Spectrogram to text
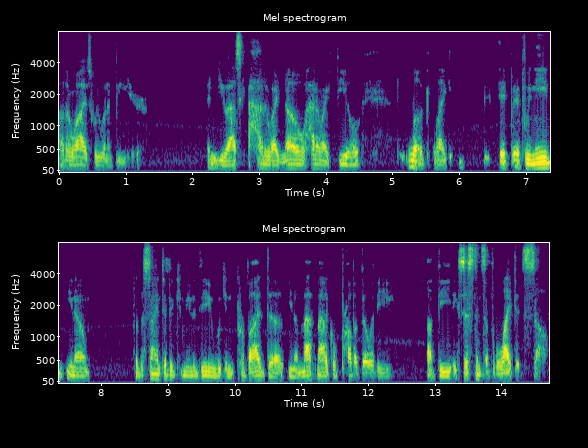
Otherwise we wouldn't be here. And you ask how do i know? How do i feel? Look like if, if we need you know for the scientific community we can provide the you know mathematical probability of the existence of life itself.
